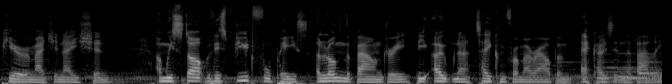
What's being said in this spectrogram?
Pure Imagination. And we start with this beautiful piece, Along the Boundary, the opener taken from her album, Echoes in the Valley.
